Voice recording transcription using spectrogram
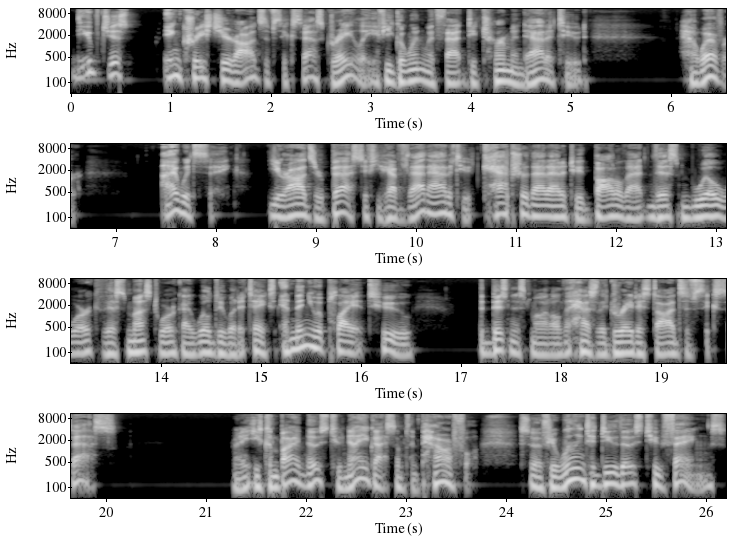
You've just increased your odds of success greatly if you go in with that determined attitude. However, I would say your odds are best if you have that attitude, capture that attitude, bottle that, this will work, this must work, I will do what it takes. And then you apply it to the business model that has the greatest odds of success. Right? You combine those two, now you've got something powerful. So if you're willing to do those two things,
